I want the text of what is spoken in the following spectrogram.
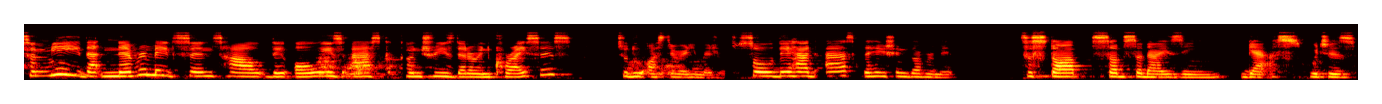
to me, that never made sense how they always ask countries that are in crisis to do austerity measures. So they had asked the Haitian government to stop subsidizing gas, which is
